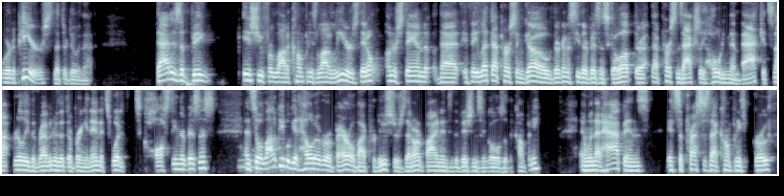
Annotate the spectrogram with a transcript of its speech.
or it appears that they're doing that. That is a big issue for a lot of companies, a lot of leaders. They don't understand that if they let that person go, they're going to see their business go up. They're, that person's actually holding them back. It's not really the revenue that they're bringing in, it's what it's costing their business. Mm-hmm. And so a lot of people get held over a barrel by producers that aren't buying into the visions and goals of the company. And when that happens, it suppresses that company's growth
